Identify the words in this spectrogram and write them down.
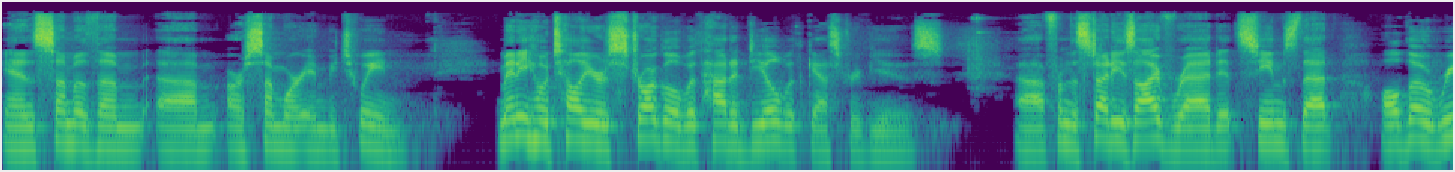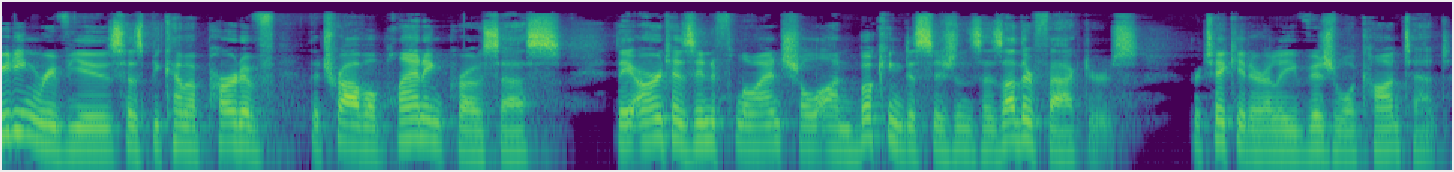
and some of them um, are somewhere in between. Many hoteliers struggle with how to deal with guest reviews. Uh, from the studies I've read, it seems that although reading reviews has become a part of the travel planning process, they aren't as influential on booking decisions as other factors, particularly visual content.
